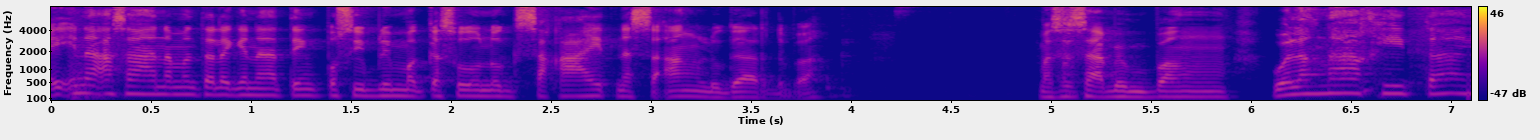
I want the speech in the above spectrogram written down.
Eh, inaasahan naman talaga natin posibleng magkasunog sa kahit na saang lugar, di ba? Masasabi mo bang walang nakakita,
